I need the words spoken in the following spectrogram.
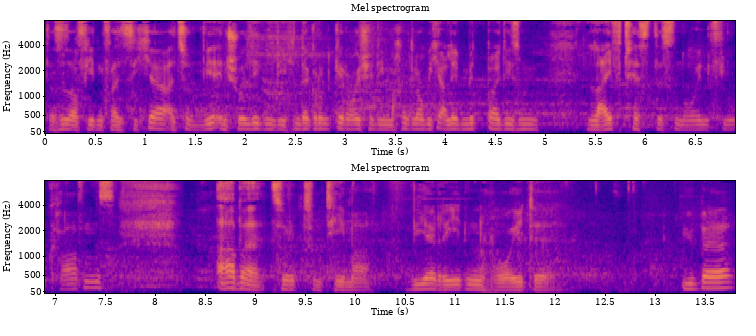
Das ist auf jeden Fall sicher. Also wir entschuldigen die Hintergrundgeräusche, die machen, glaube ich, alle mit bei diesem Live-Test des neuen Flughafens. Aber zurück zum Thema. Wir reden heute über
